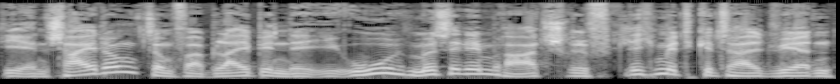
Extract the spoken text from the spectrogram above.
Die Entscheidung zum Verbleib in der EU müsse dem Rat schriftlich mitgeteilt werden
